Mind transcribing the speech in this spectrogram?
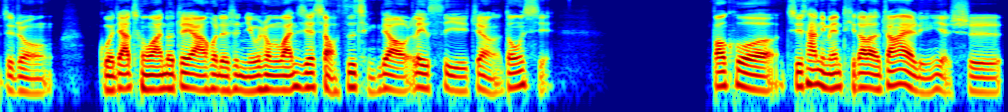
这种国家存亡都这样，或者是你为什么玩这些小资情调，类似于这样的东西。包括其实它里面提到了张爱玲也是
